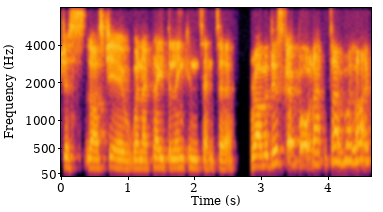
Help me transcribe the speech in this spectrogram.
Just last year, when I played the Lincoln Center around the disco ball and I had the time of my life.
